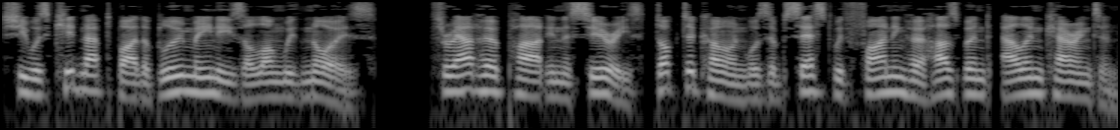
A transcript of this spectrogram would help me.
She was kidnapped by the Blue Meanies along with Noyes. Throughout her part in the series, Dr. Cohen was obsessed with finding her husband, Alan Carrington.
